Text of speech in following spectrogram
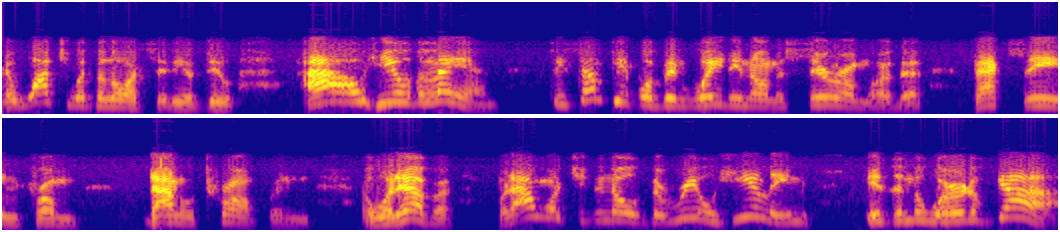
And watch what the Lord said he'll do. I'll heal the land. See, some people have been waiting on the serum or the vaccine from Donald Trump and, and whatever. But I want you to know the real healing is in the Word of God.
